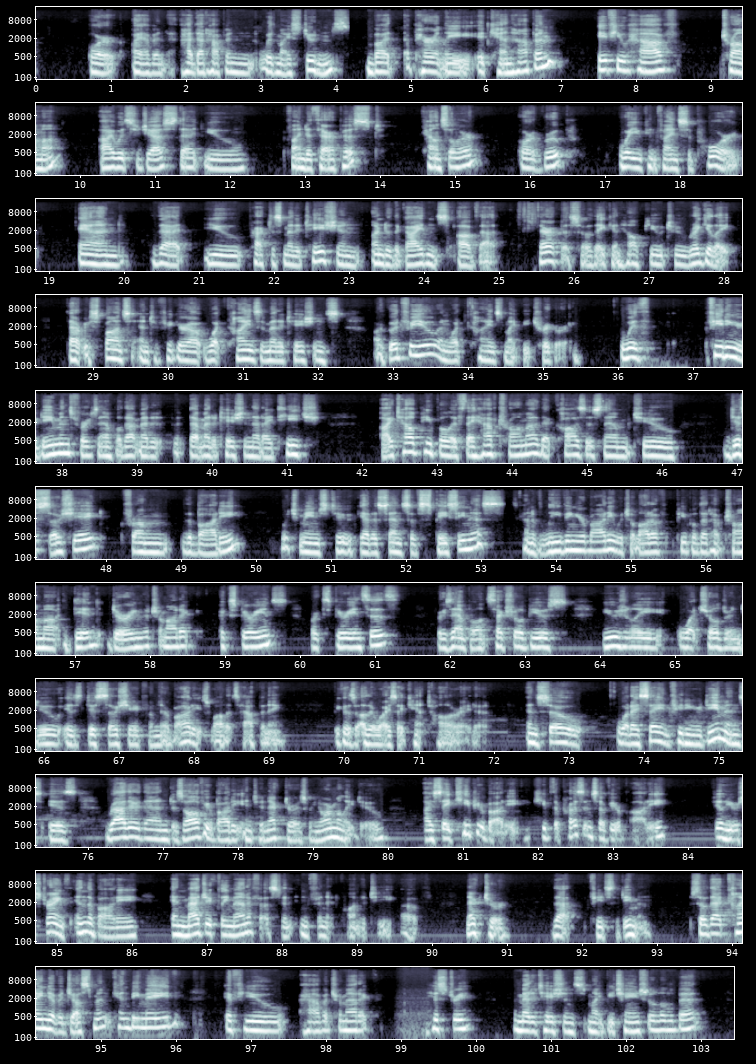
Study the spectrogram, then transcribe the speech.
or I haven't had that happen with my students, but apparently it can happen. If you have trauma, I would suggest that you find a therapist, counselor, or a group where you can find support and that you practice meditation under the guidance of that therapist so they can help you to regulate that response and to figure out what kinds of meditations are good for you and what kinds might be triggering. With feeding your demons, for example, that med- that meditation that I teach, I tell people if they have trauma that causes them to dissociate from the body, which means to get a sense of spaciness, kind of leaving your body, which a lot of people that have trauma did during the traumatic experience or experiences. For example, sexual abuse, usually what children do is dissociate from their bodies while it's happening because otherwise they can't tolerate it. And so, what I say in Feeding Your Demons is rather than dissolve your body into nectar as we normally do, I say, keep your body, keep the presence of your body, feel your strength in the body, and magically manifest an infinite quantity of nectar that feeds the demon. So, that kind of adjustment can be made if you have a traumatic history. The meditations might be changed a little bit,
